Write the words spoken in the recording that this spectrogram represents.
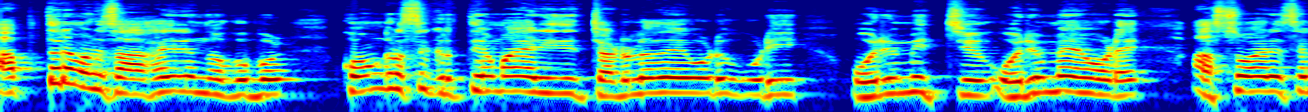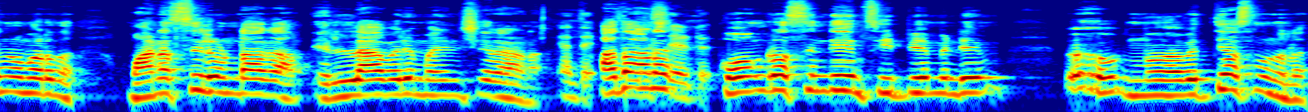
അത്തരം ഒരു സാഹചര്യം നോക്കുമ്പോൾ കോൺഗ്രസ് കൃത്യമായ രീതിയിൽ ചടുലതയോടുകൂടി ഒരുമിച്ച് ഒരുമയോടെ അസ്വാരസ്യങ്ങൾ മറന്ന് മനസ്സിലുണ്ടാകാം എല്ലാവരും മനുഷ്യരാണ്. അതാണ് കോൺഗ്രസിന്റെയും സി പി എമ്മിന്റെയും വ്യത്യാസം എന്നുള്ളത്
